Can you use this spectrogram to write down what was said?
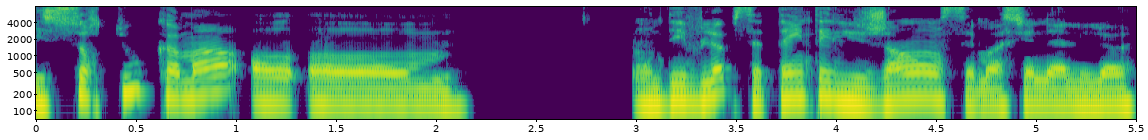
et surtout comment on, on, développe cette intelligence émotionnelle-là,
